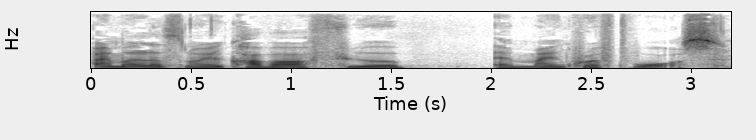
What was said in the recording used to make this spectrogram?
einmal das neue Cover für äh, Minecraft Wars.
